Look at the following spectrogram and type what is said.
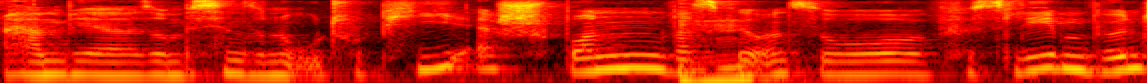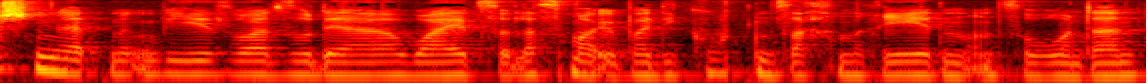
haben wir so ein bisschen so eine Utopie ersponnen, was mhm. wir uns so fürs Leben wünschen. Wir hatten irgendwie, es war so der Vibe, so lass mal über die guten Sachen reden und so. Und dann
